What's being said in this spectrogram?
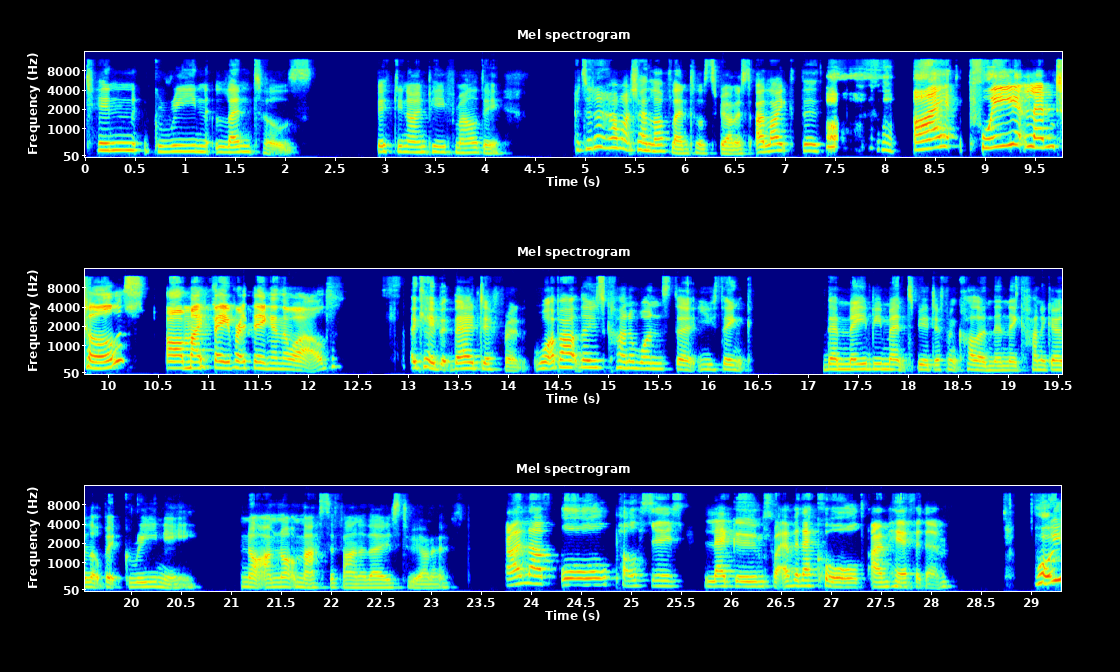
tin green lentils? 59p from Aldi. I don't know how much I love lentils, to be honest. I like the. I Puy lentils are my favorite thing in the world. Okay, but they're different. What about those kind of ones that you think they're maybe meant to be a different color and then they kind of go a little bit greeny. No, I'm not a massive fan of those to be honest. I love all pulses, legumes, whatever they're called. I'm here for them. Puy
